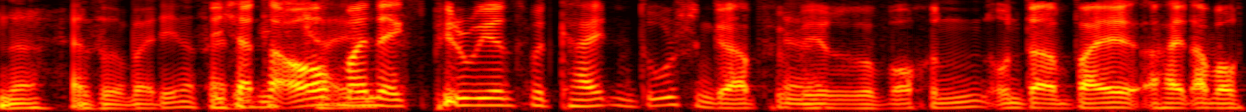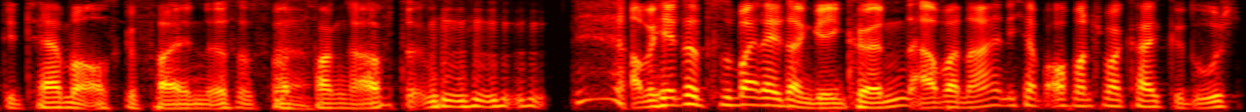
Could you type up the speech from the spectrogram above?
Ne? Also bei denen ist halt Ich hatte auch kalt. meine Experience mit kalten Duschen gehabt für ja. mehrere Wochen und dabei halt aber auch die Therme ausgefallen ist. Es war ja. zwanghaft. aber ich hätte zu meinen Eltern gehen können. Aber nein, ich habe auch manchmal kalt geduscht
